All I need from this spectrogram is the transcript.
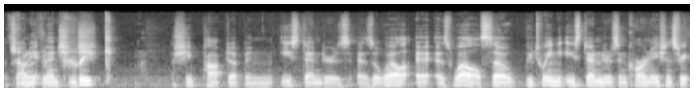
It's funny it Jonathan mentioned Creek. she popped up in EastEnders as well as well. So between EastEnders and Coronation Street,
